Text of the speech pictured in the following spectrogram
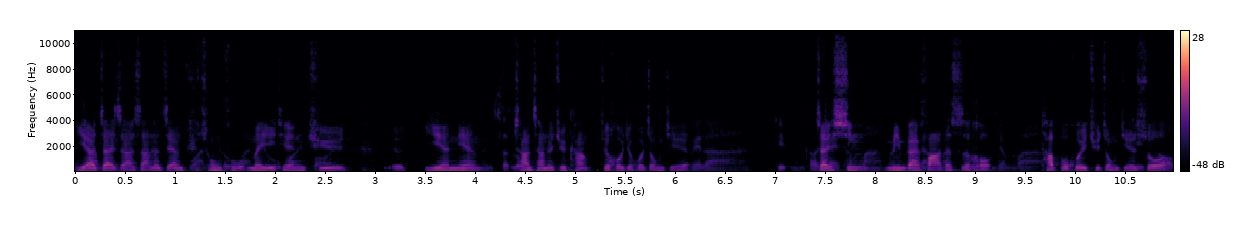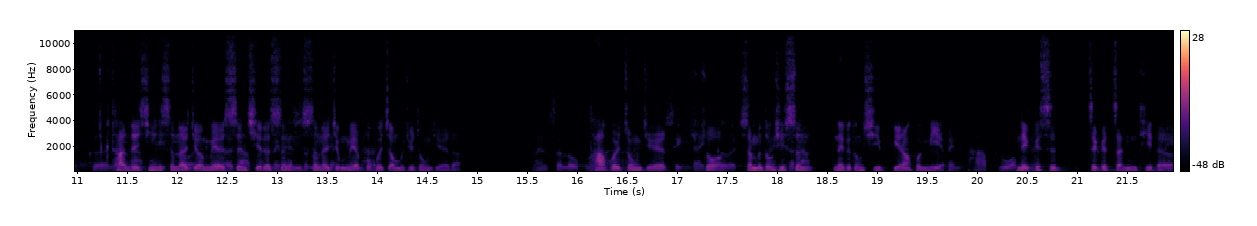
一而再再三的这样去重复，每一天去呃演练，常常的去看，最后就会总结。在心明白法的时候，他不会去总结说贪的心生了就灭，生气的生生了就灭，不会这么去总结的。他会总结说什么东西生，那个东西必然会灭，那个是这个整体的。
